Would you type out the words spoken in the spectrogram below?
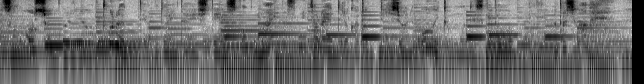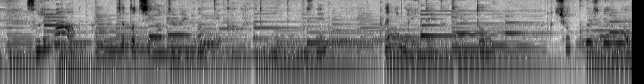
その食事をとるっていうことに対してすごくマイナスに捉えてる方って非常に多いと思うんですけど私はねそれはちょっと違うんじゃないかなっていう考え方を持ってるんですね。何が言いたいかというと食事を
